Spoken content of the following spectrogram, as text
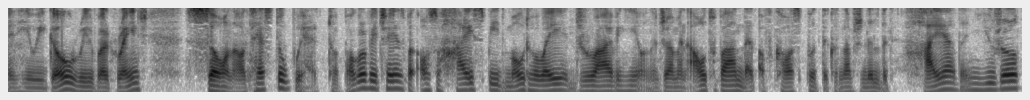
And here we go, real world range. So on our test loop, we had topography changes, but also high speed motorway driving here on the German Autobahn. That, of course, put the consumption a little bit higher than usual.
